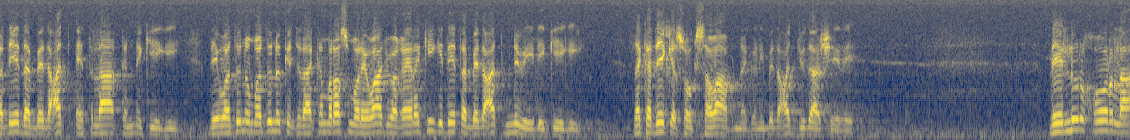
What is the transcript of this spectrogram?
په دې د بدعت اطلاق نه کیږي د ودونو مدونو کې چې دا کوم رسم او رواج وغیره کیږي دې ته بدعت نه ویل کیږي ځکه دې کې څوک ثواب نه ګڼي بدعت جدا شی دی د لور خور لا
